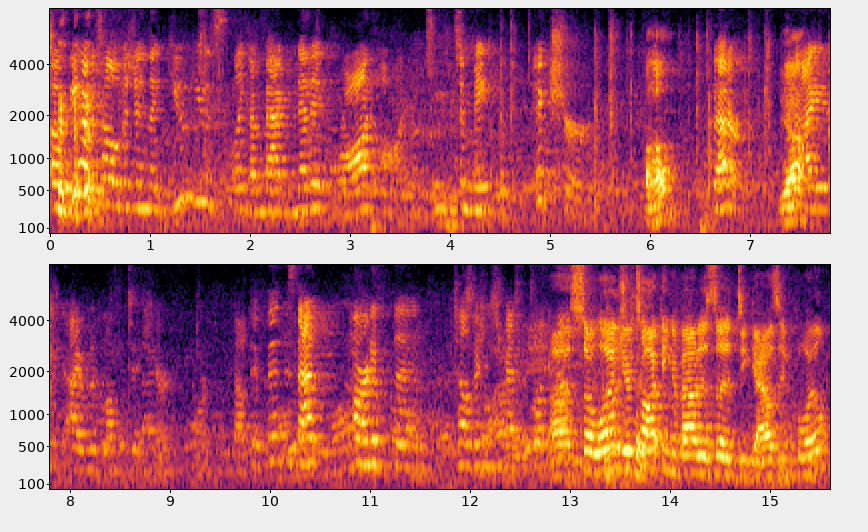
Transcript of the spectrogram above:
Uh, we have a television that you use like a magnetic rod on to make the picture Uh huh. better. Yeah. I I would love to hear more about it. Is that part of the televisions you guys were talking Uh, about? so what you're talking about is a degaussing coil.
